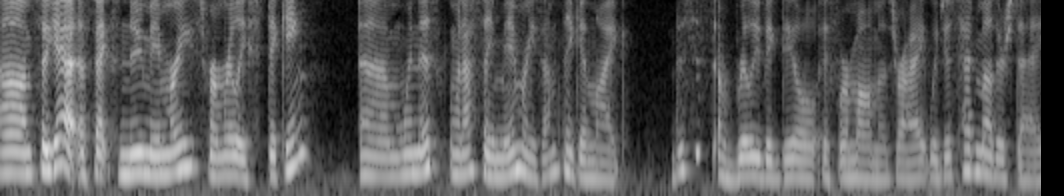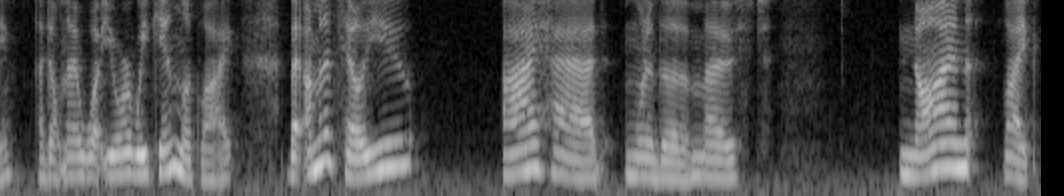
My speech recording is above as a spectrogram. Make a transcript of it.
Um, so yeah, it affects new memories from really sticking. Um, when this when I say memories, I'm thinking like this is a really big deal if we're mamas, right? We just had Mother's Day. I don't know what your weekend looked like, but I'm going to tell you I had one of the most non like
